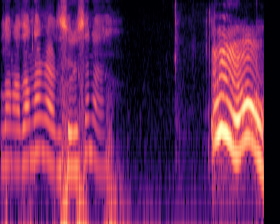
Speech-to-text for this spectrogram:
Ulan adamlar nerede söylesene. Aa.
